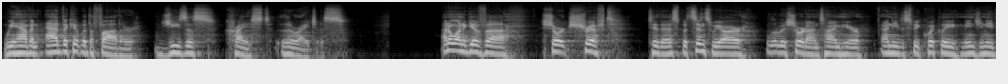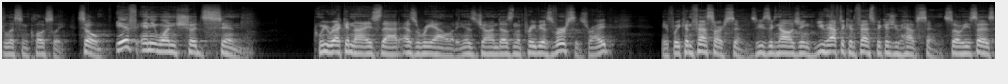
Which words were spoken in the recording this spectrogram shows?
we have an advocate with the Father, Jesus Christ the righteous. I don't want to give a short shrift to this, but since we are a little bit short on time here, I need to speak quickly, means you need to listen closely. So, if anyone should sin, we recognize that as a reality, as John does in the previous verses, right? If we confess our sins, he's acknowledging you have to confess because you have sinned. So he says,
